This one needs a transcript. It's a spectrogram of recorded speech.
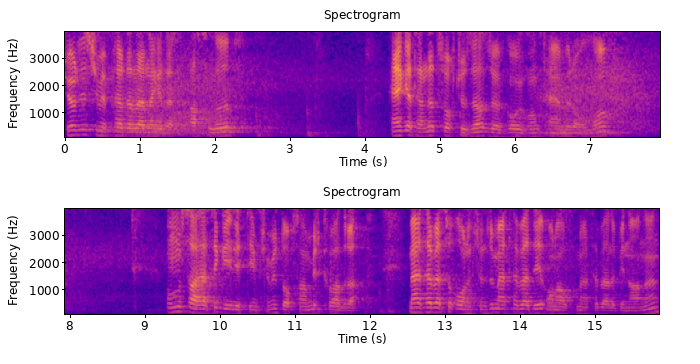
Gördüyünüz kimi pərdələrinə qədər asılıb. Həqiqətən də çox gözəl, zövqə uyğun təmir olunub. Ümumi sahəsi qeyd etdiyim kimi 91 kvadratdır. Mərtəbəsi 13-cü mərtəbədir, 16 mərtəbəli binanın.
